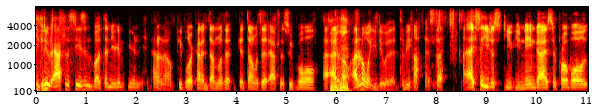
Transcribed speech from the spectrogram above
you can do it after the season, but then you're gonna you're I don't know. People are kind of done with it. Get done with it after the Super Bowl. I, mm-hmm. I don't know. Mm-hmm. I don't know what you do with it. To be honest, I say you just you you name guys to Pro Bowl.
